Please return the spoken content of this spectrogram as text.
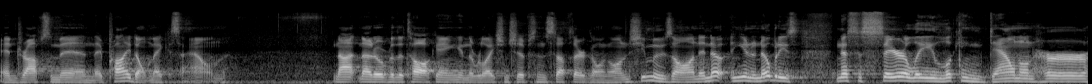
and drops them in. They probably don't make a sound not, not over the talking and the relationships and stuff that are going on. She moves on. And, no, you know, nobody's necessarily looking down on her,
